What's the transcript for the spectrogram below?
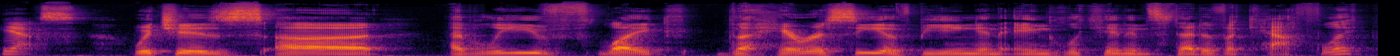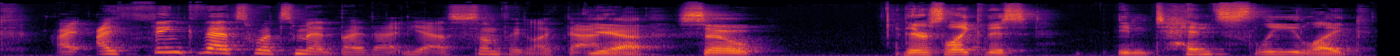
Yes. which is uh I believe like the heresy of being an Anglican instead of a Catholic. I, I think that's what's meant by that. Yes, something like that. Yeah. So there's like this intensely like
